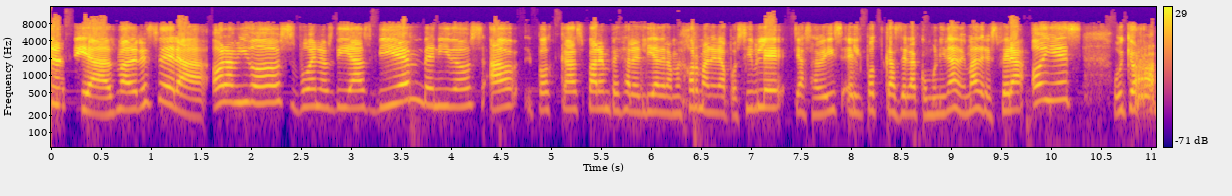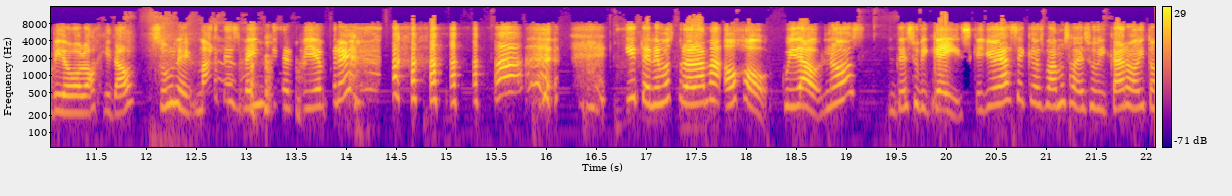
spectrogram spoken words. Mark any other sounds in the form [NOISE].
Buenos días, Madre Esfera. Hola amigos, buenos días, bienvenidos al podcast para empezar el día de la mejor manera posible. Ya sabéis, el podcast de la comunidad de Madre Esfera. Hoy es, uy, qué rápido lo ha agitado. Sune, martes 20 de noviembre. [LAUGHS] y tenemos programa, ojo, cuidado, no os desubiquéis, que yo ya sé que os vamos a desubicar hoy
